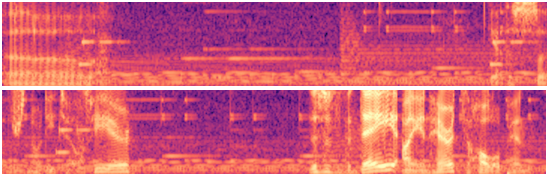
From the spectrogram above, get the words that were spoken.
Uh, yeah, this uh, there's no details here. This is the day I inherit the hollow pin.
